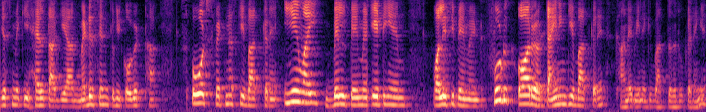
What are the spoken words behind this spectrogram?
जिसमें कि हेल्थ आ गया मेडिसिन क्योंकि कोविड था स्पोर्ट्स फिटनेस की बात करें EMI bill payment ATM policy payment food और डाइनिंग की बात करें खाने पीने की बात तो ज़रूर करेंगे।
